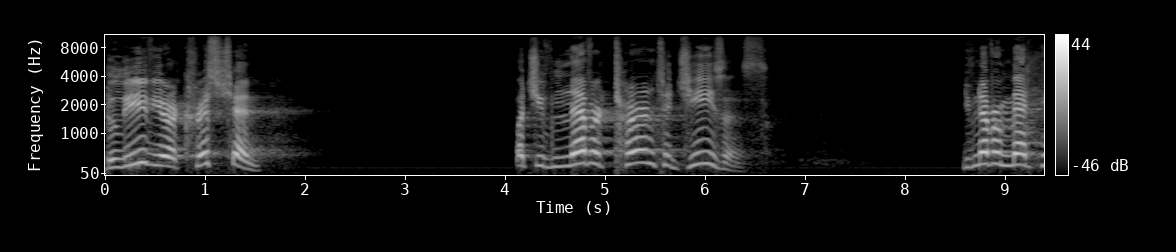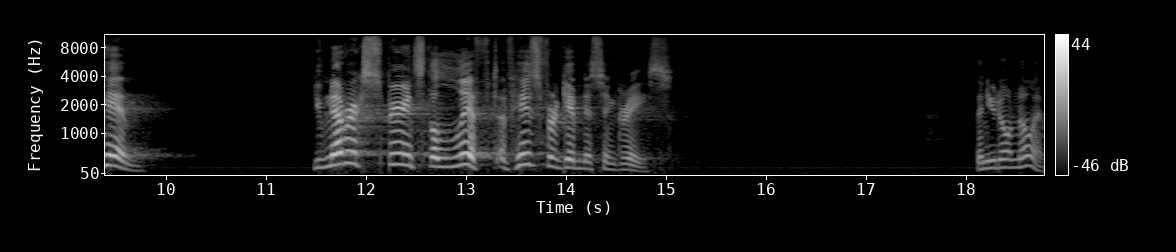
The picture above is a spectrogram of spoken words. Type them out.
believe you're a Christian, but you've never turned to Jesus. You've never met Him. You've never experienced the lift of His forgiveness and grace. then you don't know Him.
